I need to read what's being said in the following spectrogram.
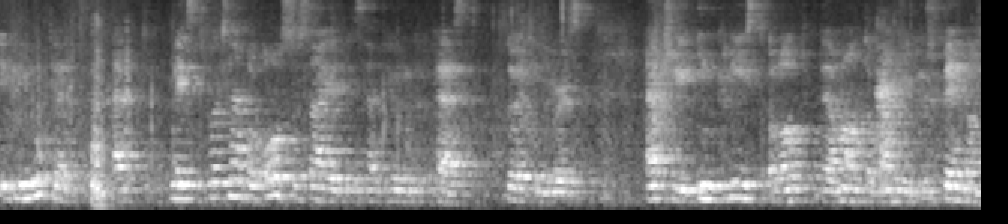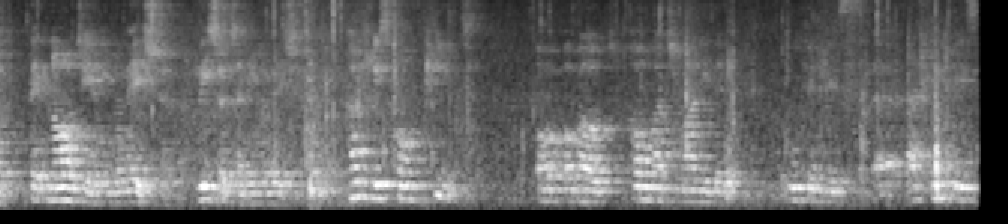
if you look at, at places, for example, all societies have during the past 30 years actually increased a lot the amount of money you spend on technology and innovation, research and innovation. Countries compete about how much money they put in these uh, activities,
